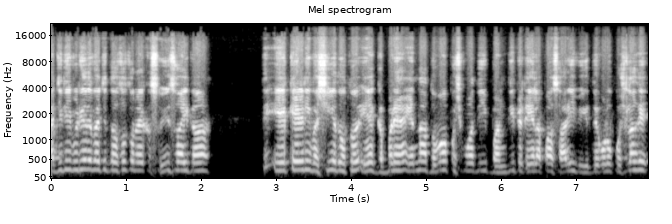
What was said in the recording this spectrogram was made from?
ਅੱਜ ਦੀ ਵੀਡੀਓ ਦੇ ਵਿੱਚ ਦੋਸਤੋ, ਤੁਹਾਨੂੰ ਇੱਕ ਸੂਈ ਸਵਾਈ ਗਾਂ ਤੇ ਇੱਕ ਇਹ ਜਿਹੜੀ ਵਸ਼ੀ ਹੈ ਦੋਸਤੋ, ਇਹ ਗੱਬੜਿਆ, ਇਹਨਾਂ ਦੋਵਾਂ ਪਸ਼ੂਆਂ ਦੀ ਬਣਦੀ ਡਿਟੇਲ ਆਪਾਂ ਸਾਰੀ ਵੀਰ ਦੇ ਕੋਲੋਂ ਪੁੱਛ ਲਾਂਗੇ।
